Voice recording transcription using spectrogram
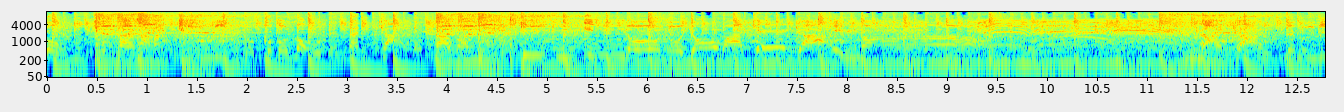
を抜けたら君の心で何かが変わる銀色の夜明けが今長い眠り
